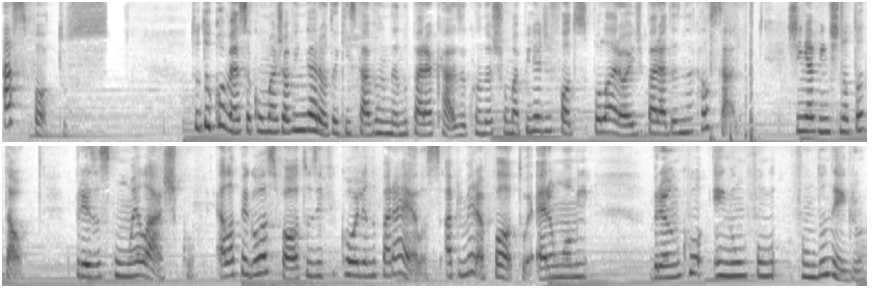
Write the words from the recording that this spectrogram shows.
As Fotos. Tudo começa com uma jovem garota que estava andando para casa quando achou uma pilha de fotos Polaroid paradas na calçada. Tinha 20 no total, presas com um elástico. Ela pegou as fotos e ficou olhando para elas. A primeira foto era um homem branco em um fundo negro,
